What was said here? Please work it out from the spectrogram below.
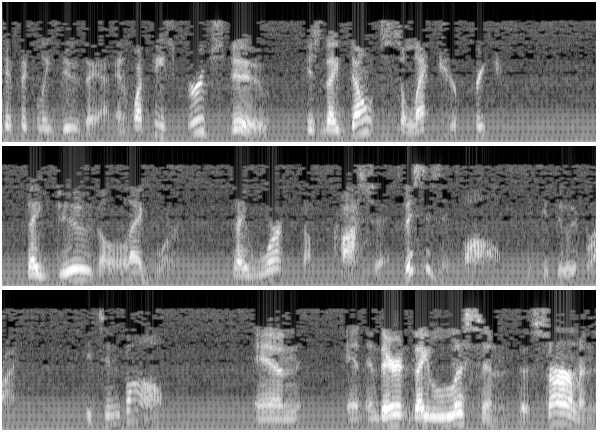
typically do that. And what these groups do is they don't select your preacher. They do the legwork. They work the process. This is involved if you do it right. It's involved. And and, and they listen to sermons.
